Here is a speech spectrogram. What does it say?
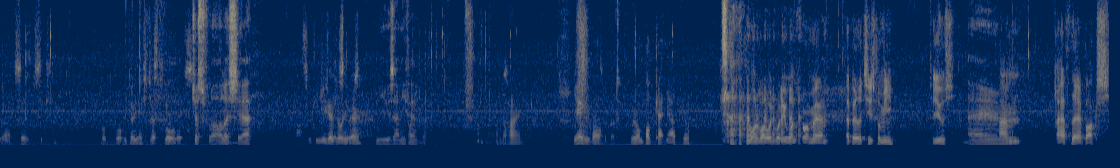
Right, so sec- what, what we doing? It's just flawless. Just flawless, yeah. So we can You guys already resistance. there? Can use anything. I'm behind. Yeah, we've got, Good. we're on Bobcat now, Joy. You what, what, what do you want from um, abilities for me to use? Um, Um, I have the box,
